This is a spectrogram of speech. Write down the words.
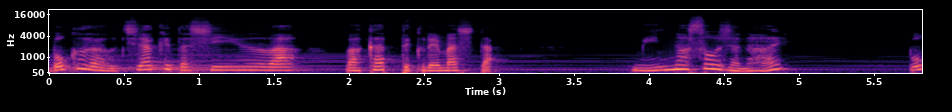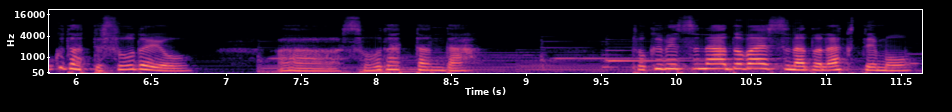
僕が打ち明けた親友は分かってくれました。みんなそうじゃない？僕だってそうだよ。ああ、そうだったんだ。特別なアドバイスなどなくても、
